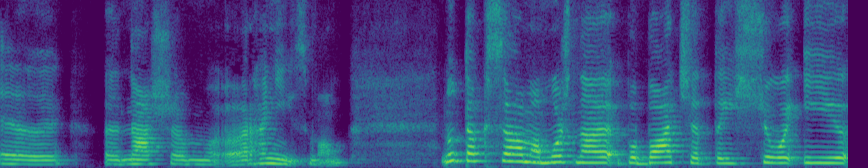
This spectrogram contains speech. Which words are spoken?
е, е, нашим організмом. Ну, так само можна побачити, що і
